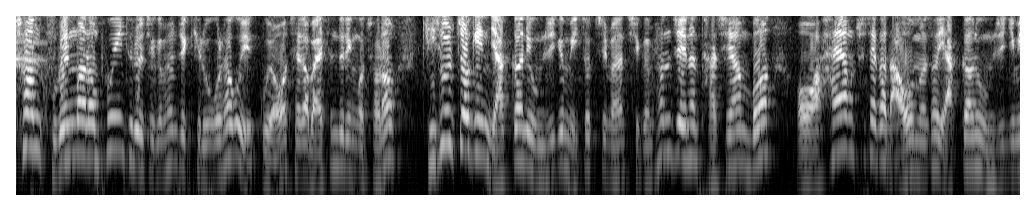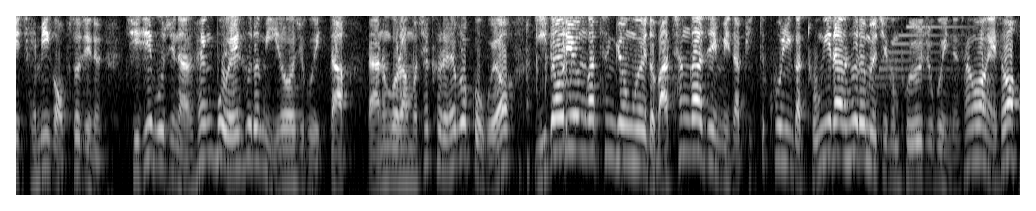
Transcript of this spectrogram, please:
2,900만 원 포인트를 지금 현재 기록을 하고 있고요. 제가 말씀드린 것처럼 기술적인 약간의 움직임이 있었지만 지금 현재 는 다시 한번 어, 하향 추세가 나오면서 약간의 움직임이 재미가 없어지는 지지부진한 횡보의 흐름이 이루어지고 있다라는 걸 한번 체크를 해볼 거고요. 이더리움 같은 경우에도 마찬가지입니다. 비트코인과 동일한 흐름을 지금 보여주고 있는 상황에서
